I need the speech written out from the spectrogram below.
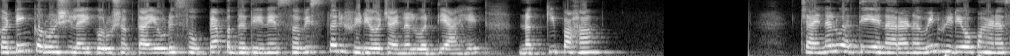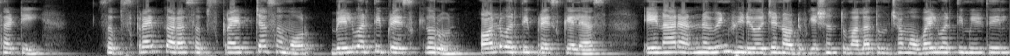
कटिंग करून शिलाई करू शकता. एवढे सोप्या पद्धतीने सविस्तर व्हिडिओ चॅनलवरती आहेत. नक्की पहा. चॅनलवरती येणारा नवीन व्हिडिओ पाहण्यासाठी सबस्क्राईब करा सबस्क्राईबच्या समोर बेलवरती प्रेस करून ऑलवरती प्रेस केल्यास येणाऱ्या नवीन व्हिडिओचे नोटिफिकेशन तुम्हाला तुमच्या मोबाईलवरती मिळतील.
